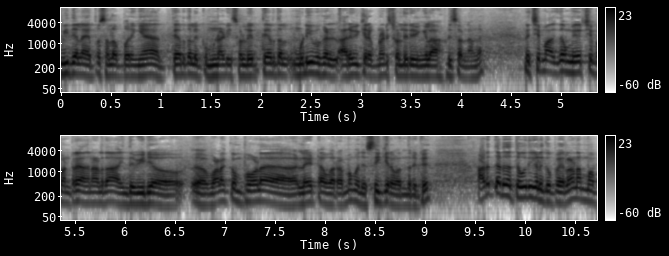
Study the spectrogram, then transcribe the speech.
மீதியெல்லாம் எப்போ சொல்ல போகிறீங்க தேர்தலுக்கு முன்னாடி சொல்லி தேர்தல் முடிவுகள் அறிவிக்கிற முன்னாடி சொல்லிடுவீங்களா? அப்படி சொன்னாங்க. நிச்சயமாக அதுதான் முயற்சி பண்ணுறேன் அதனால தான் இந்த வீடியோ வழக்கம் போல் லேட்டாக வராமல் கொஞ்சம் சீக்கிரம் வந்திருக்கு. அடுத்தடுத்த தொகுதிகளுக்கு போயிடலாம். நம்ம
